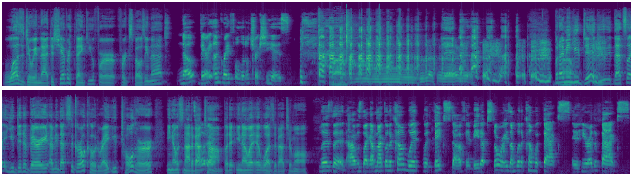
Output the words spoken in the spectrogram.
was doing that did she ever thank you for for exposing that no, very ungrateful little trick she is. Wow. Ooh, look at that. But I mean, you did. You that's like you did a very. I mean, that's the girl code, right? You told her, you know, it's not about. Tom, but it, you know what? It was about Jamal. Listen, I was like, I'm not going to come with with fake stuff and made up stories. I'm going to come with facts, and here are the facts.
